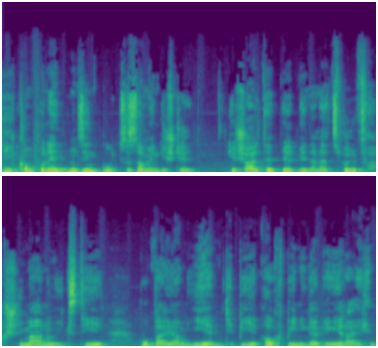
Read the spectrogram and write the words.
Die Komponenten sind gut zusammengestellt. Geschaltet wird mit einer 12-fach Shimano XT, wobei am EMTB auch weniger Gänge reichen.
